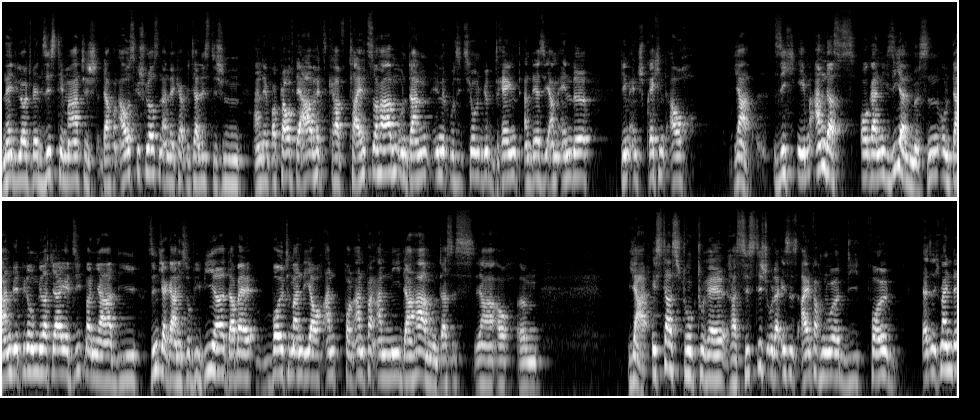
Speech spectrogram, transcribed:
ne, die Leute werden systematisch davon ausgeschlossen, an der kapitalistischen, an dem Verkauf der Arbeitskraft teilzuhaben und dann in eine Position gedrängt, an der sie am Ende dementsprechend auch ja, sich eben anders organisieren müssen. Und dann wird wiederum gesagt, ja, jetzt sieht man ja, die sind ja gar nicht so wie wir. Dabei wollte man die ja auch an, von Anfang an nie da haben. Und das ist ja auch, ähm, ja, ist das strukturell rassistisch oder ist es einfach nur die voll... Also ich meine,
